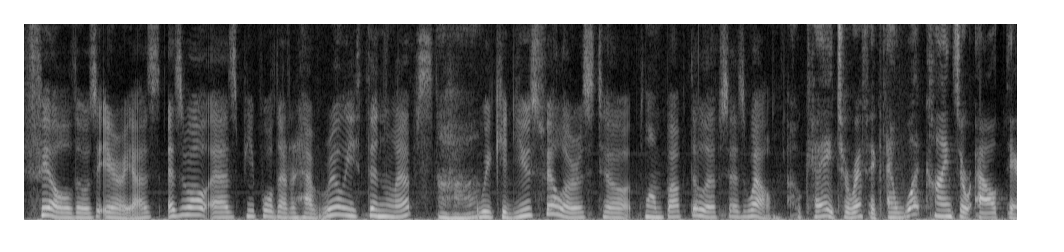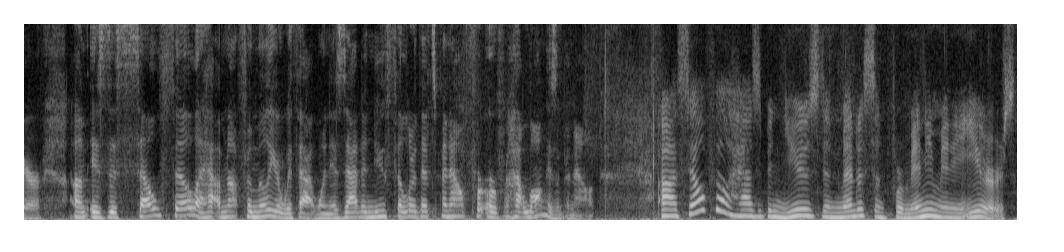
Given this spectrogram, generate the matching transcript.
fill those areas as well as people that have really thin lips uh -huh. we could use fillers to plump up the lips as well okay terrific and what kinds are out there? Um, is this Cell-Fill i'm not familiar with that one is that a new filler that's been out for or for how long has it been out uh, Cell-Fill has been used in medicine for many, many years,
